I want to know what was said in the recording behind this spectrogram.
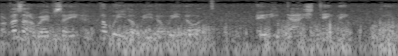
or visit our website at www.audi-technic.com.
